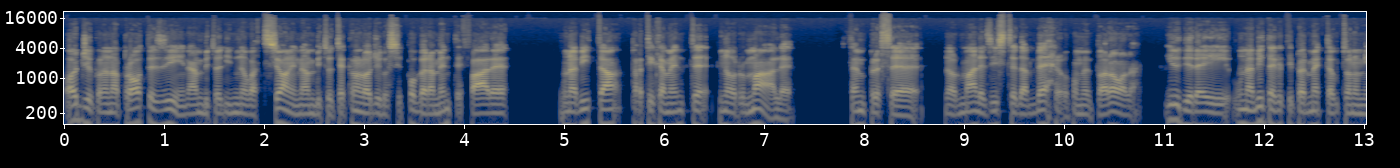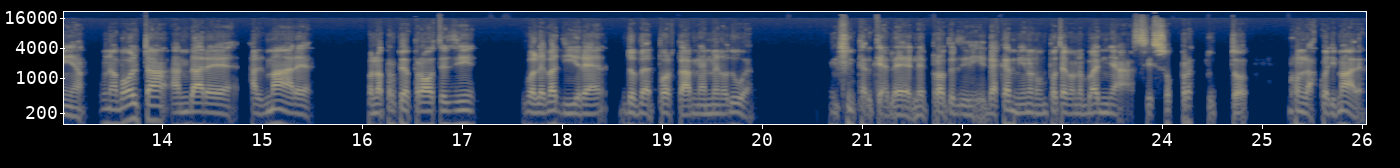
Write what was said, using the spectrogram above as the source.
Oggi con una protesi in ambito di innovazione, in ambito tecnologico, si può veramente fare una vita praticamente normale, sempre se normale esiste davvero come parola. Io direi una vita che ti permette autonomia. Una volta andare al mare con la propria protesi voleva dire dover portarne almeno due perché le, le, protesi da cammino non potevano bagnarsi, soprattutto con l'acqua di mare,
